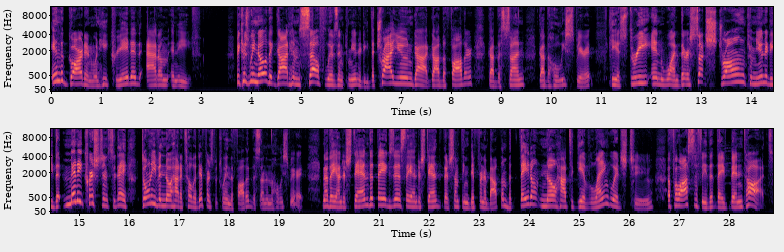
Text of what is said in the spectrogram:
In the garden, when He created Adam and Eve, because we know that God Himself lives in community. The triune God, God the Father, God the Son, God the Holy Spirit. He is three in one. There is such strong community that many Christians today don't even know how to tell the difference between the Father, the Son, and the Holy Spirit. Now, they understand that they exist, they understand that there's something different about them, but they don't know how to give language to a philosophy that they've been taught.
